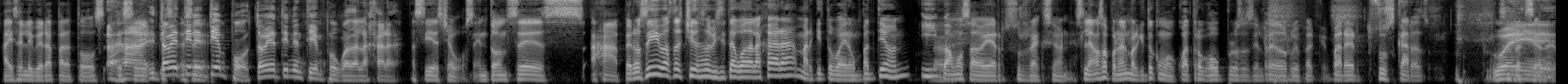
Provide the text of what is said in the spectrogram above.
ahí se libera para todos. Ajá, ese- y todavía ese- tienen tiempo, todavía tienen tiempo, Guadalajara. Así es, chavos. Entonces, ajá. Pero sí, va a estar chida esa visita a Guadalajara. Marquito va a ir a un panteón y vamos a ver sus reacciones. Le vamos a poner al Marquito como cuatro GoPros hacia alrededor, güey, para, que- para ver sus caras, güey. Güey,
